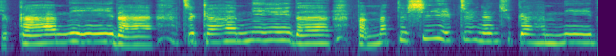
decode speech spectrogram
축하합니다. 축하합니다. 팜마트 10주년 축하합니다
